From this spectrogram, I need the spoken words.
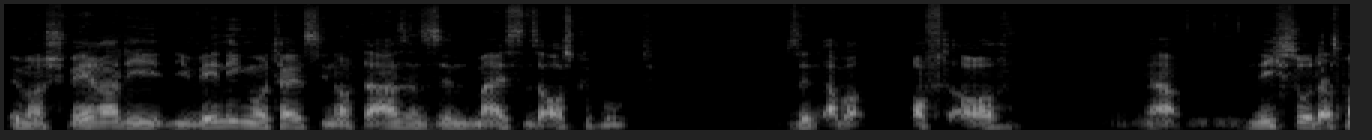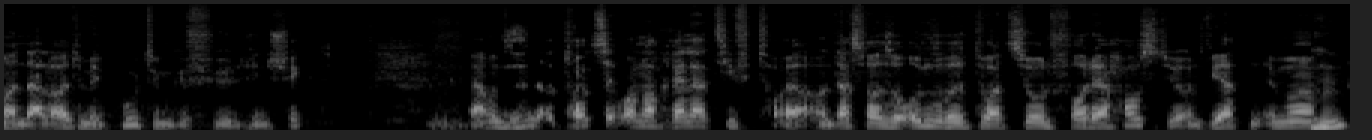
immer schwerer. Die, die wenigen Hotels, die noch da sind, sind meistens ausgebucht, sind aber oft auch ja, nicht so, dass man da Leute mit gutem Gefühl hinschickt. Ja, und sie sind trotzdem auch noch relativ teuer. Und das war so unsere Situation vor der Haustür. Und wir hatten immer mhm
